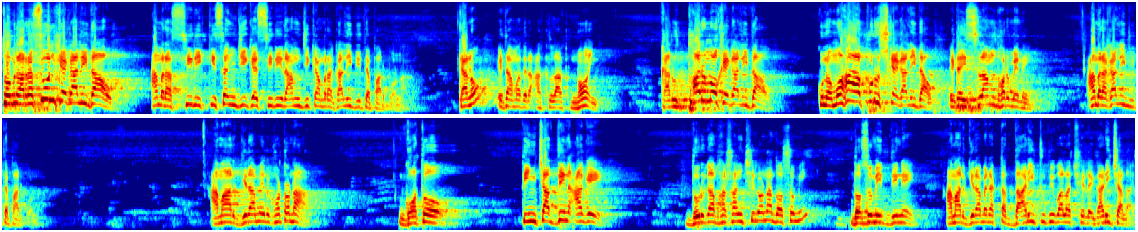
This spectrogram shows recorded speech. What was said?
তোমরা রসুলকে গালি দাও, আমরা শ্রী কিষণজিকে শ্রী রামজিকে আমরা গালি দিতে পারব না। কেন? এটা আমাদের আখলাখ নয়। কারও ধর্মকে গালি দাও, কোনো মহাপুরুষকে গালি দাও, এটা ইসলাম ধর্মে নেই। আমরা গালি দিতে পারব না। আমার গ্রামের ঘটনা গত তিন চার দিন আগে দুর্গা ভাসান ছিল না দশমী? দশমীর দিনে আমার গ্রামের একটা দাড়ি টুপিওয়ালা ছেলে গাড়ি চালায়।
